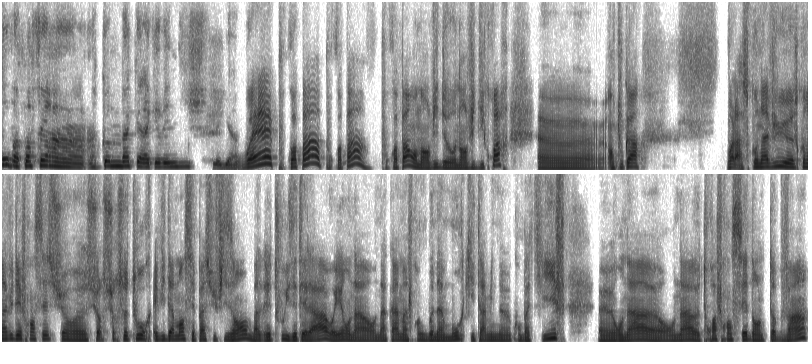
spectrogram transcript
on va pas faire un, un, comeback à la Cavendish les gars. Ouais pourquoi pas pourquoi pas pourquoi pas on a envie de on a envie d'y croire. Euh, en tout cas voilà, ce qu'on a vu, ce qu'on a vu des Français sur sur sur ce tour, évidemment, c'est pas suffisant. Malgré tout, ils étaient là. Vous voyez, on a on a quand même un Franck Bonamour qui termine combatif. Euh, on a on a trois Français dans le top 20.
